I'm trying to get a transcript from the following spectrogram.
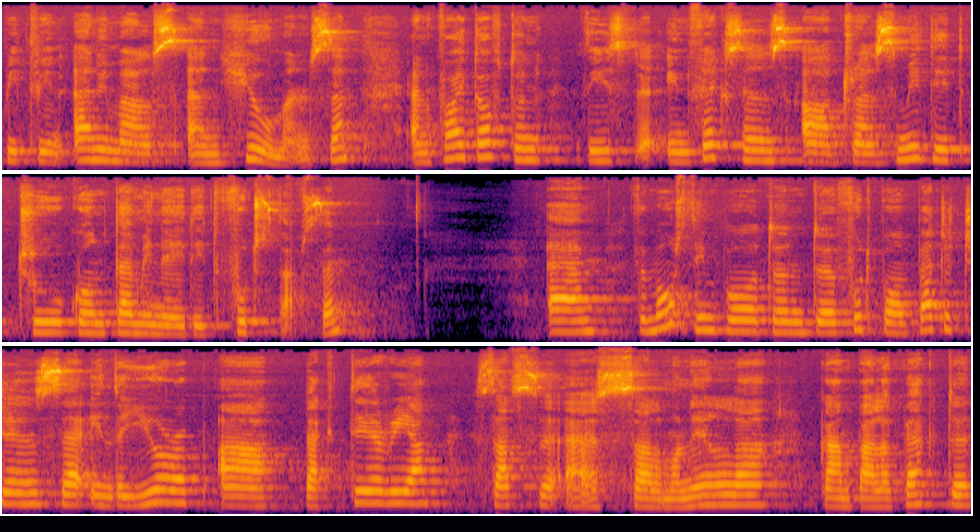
between animals and humans. And quite often, these infections are transmitted through contaminated foodstuffs. Um, the most important uh, foodborne pathogens uh, in the Europe are bacteria such as Salmonella, Campylobacter,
